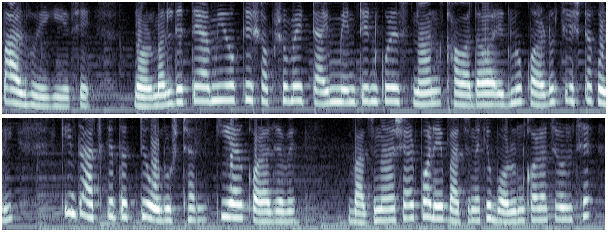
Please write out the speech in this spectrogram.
পার হয়ে গিয়েছে। নর্মাল ডেতে আমি ওকে সবসময় টাইম মেনটেন করে স্নান খাওয়া দাওয়া এগুলো করানোর চেষ্টা করি। কিন্তু আজকে তো একটি অনুষ্ঠান, কি আর করা যাবে? বাজনা আসার পরে বাজনাকে বরণ করা চলছে।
